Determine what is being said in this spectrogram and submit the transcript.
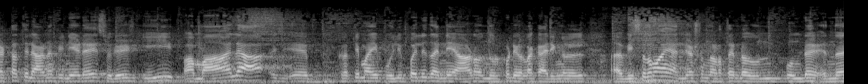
ഘട്ടത്തിലാണ് പിന്നീട് സുരേഷ് ഈ മാല കൃത്യമായി പുലിപ്പല്ല് തന്നെയാണോ എന്നുൾപ്പെടെയുള്ള കാര്യങ്ങളിൽ വിശദമായ അന്വേഷണം നടത്തേണ്ടതുണ്ട് എന്ന്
